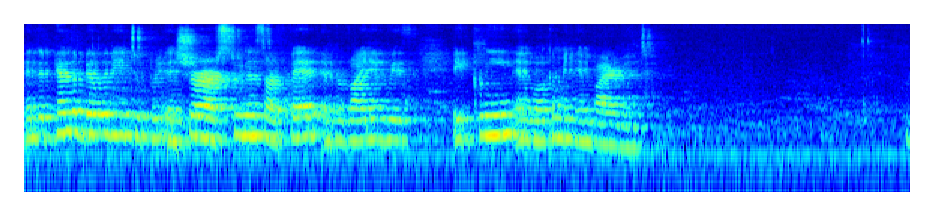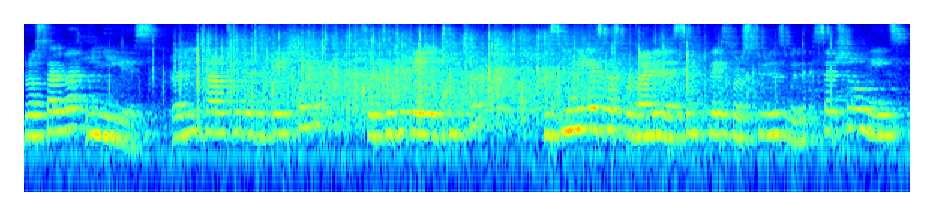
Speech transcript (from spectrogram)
and dependability to ensure our students are fed and provided with a clean and welcoming environment. Rosalba Iñiguez, early childhood education, certificated teacher. Ms. Iñiguez has provided a safe place for students with exceptional needs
